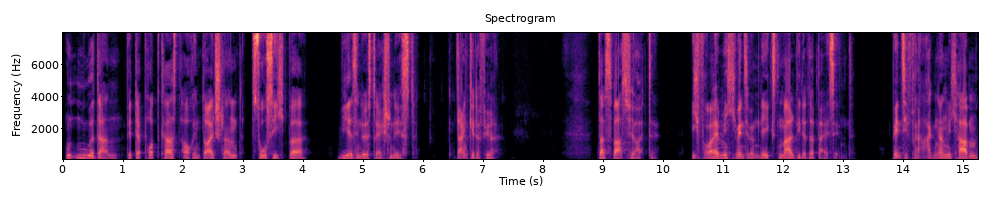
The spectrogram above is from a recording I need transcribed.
und nur dann wird der Podcast auch in Deutschland so sichtbar, wie es in Österreich schon ist. Danke dafür. Das war's für heute. Ich freue mich, wenn Sie beim nächsten Mal wieder dabei sind. Wenn Sie Fragen an mich haben,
